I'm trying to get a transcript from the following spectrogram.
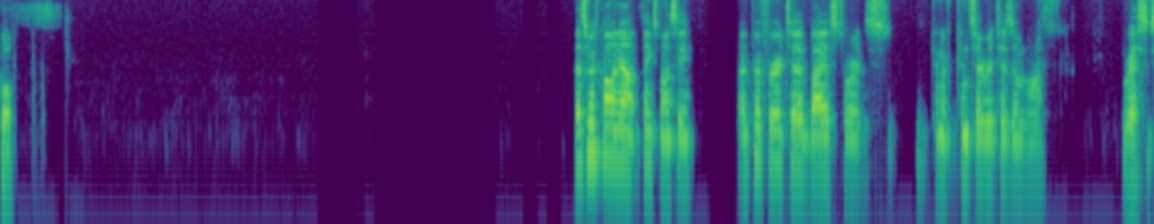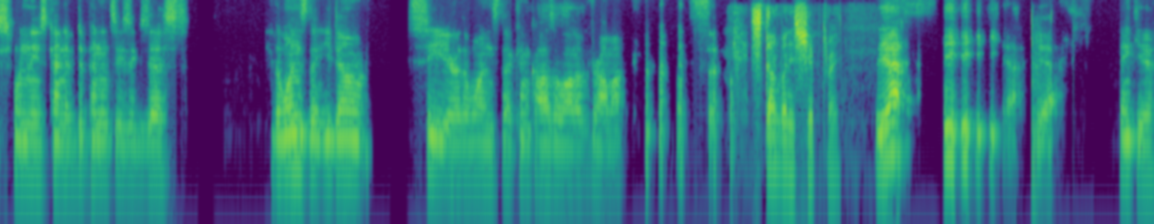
Cool. That's worth calling out. Thanks, Masih. I prefer to bias towards kind of conservatism with risks when these kind of dependencies exist the ones that you don't see are the ones that can cause a lot of drama. so it's done when it's shipped, right? Yeah. yeah. Yeah. Thank you.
